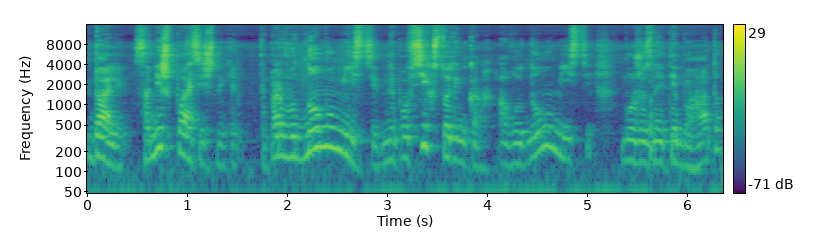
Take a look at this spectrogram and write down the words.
Далі, самі ж пасічники тепер в одному місці, не по всіх сторінках, а в одному місці можуть знайти багато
